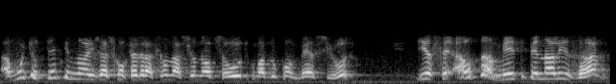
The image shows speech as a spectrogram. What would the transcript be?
há muito tempo que nós, das Confederação Nacional de Saúde, como a do Comércio e outros, ia ser altamente penalizado.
